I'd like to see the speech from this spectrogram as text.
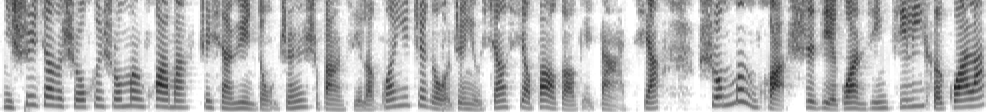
你睡觉的时候会说梦话吗？这项运动真是棒极了。关于这个，我正有消息要报告给大家。说梦话世界冠军吉利和瓜拉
